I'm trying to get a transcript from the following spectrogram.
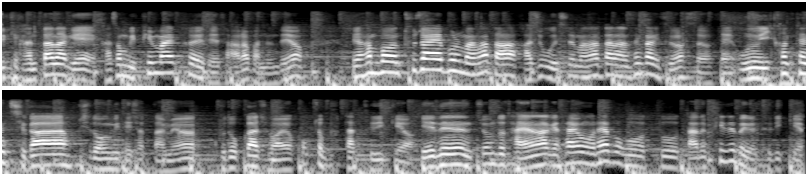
이렇게 간단하게 가성비 핀 마이크에 대해서 알아봤는데요. 그냥 한번 투자해볼 만하다, 가지고 있을 만하다라는 생각이 들었어요. 네, 오늘 이 컨텐츠가 혹시 도움이 되셨다면 구독과 좋아요 꼭 좀 부탁드릴게요. 얘는 좀 더 다양하게 사용을 해보고 또 다른 피드백을 드릴게요.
